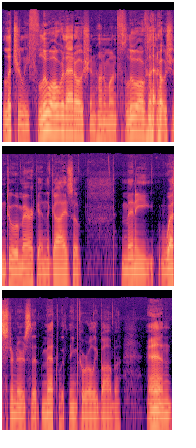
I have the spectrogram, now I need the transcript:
literally flew over that ocean. Hanuman flew over that ocean to America in the guise of many Westerners that met with Neem Karoli Baba. And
